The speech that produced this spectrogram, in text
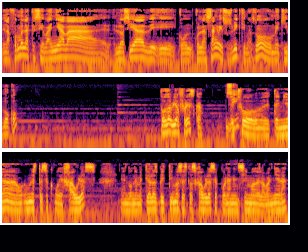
la forma en la que se bañaba lo hacía de, con, con la sangre de sus víctimas, ¿no? ¿Me equivoco? Todavía fresca. De hecho, eh, tenía una especie como de jaulas en donde metía a las víctimas. Estas jaulas se ponían encima de la bañera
